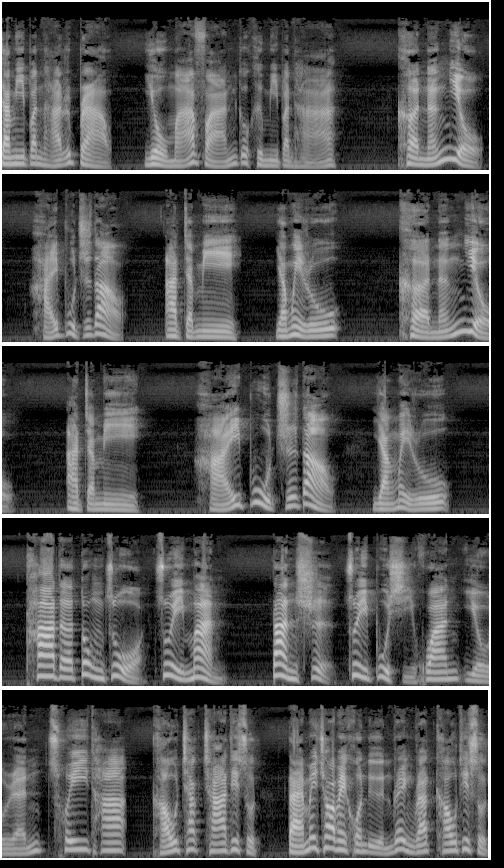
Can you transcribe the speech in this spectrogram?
จะมีปัญหาหรือเปล่า有麻烦ก็คือมีปัญหา可能有还不知道อาจจะมี ยังไม่รู้可能有อาจจะมี还不知道ยังไม่รู้他的动作最慢但是最不喜欢有人催他เขาชักช้าที่สุด แต่ไม่ชอบให้คนอื่นเร่งรัดเขาที่สุด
